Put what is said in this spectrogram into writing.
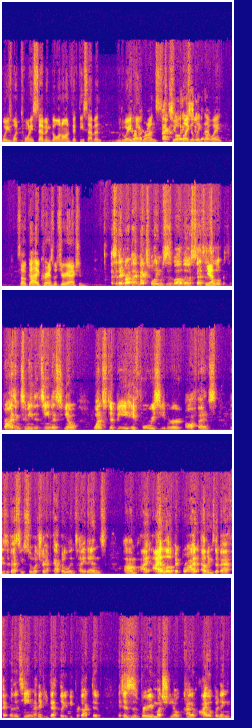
well, he's what 27 going on 57 with the way he runs. Max feels Williams like at least that way. So go ahead, Chris. What's your reaction? I said they brought back Maxx Williams as well, though. So that's yeah. a little bit surprising to me. The team that's you know wants to be a four receiver offense is investing so much draft capital in tight ends. Um, I, I love McBride. I think he's a bad fit for the team. I think he definitely could be productive. It just is very much, you know, kind of eye opening.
